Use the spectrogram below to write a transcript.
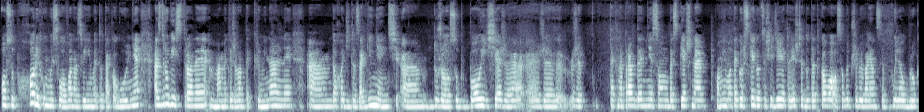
osób chorych umysłowo, nazwijmy to tak ogólnie, a z drugiej strony mamy też wątek kryminalny, dochodzi do zaginięć, dużo osób boi się, że, e, że, że tak naprawdę nie są bezpieczne, pomimo tego wszystkiego, co się dzieje, to jeszcze dodatkowo osoby przebywające w Willowbrook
